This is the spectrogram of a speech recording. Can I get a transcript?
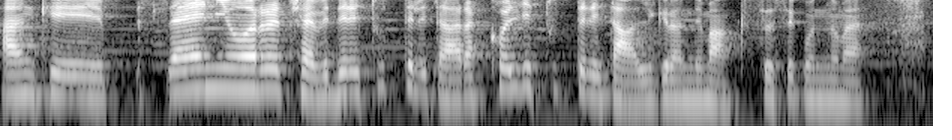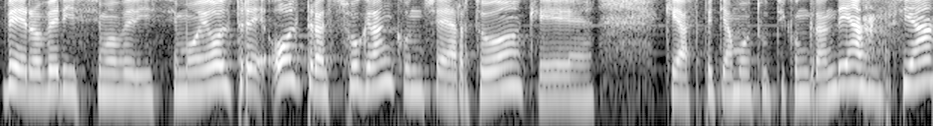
anche senior, cioè vedere tutte le età, raccoglie tutte le età il grande Max secondo me. Vero, verissimo, verissimo. E oltre, oltre al suo gran concerto, che, che aspettiamo tutti con grande ansia,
